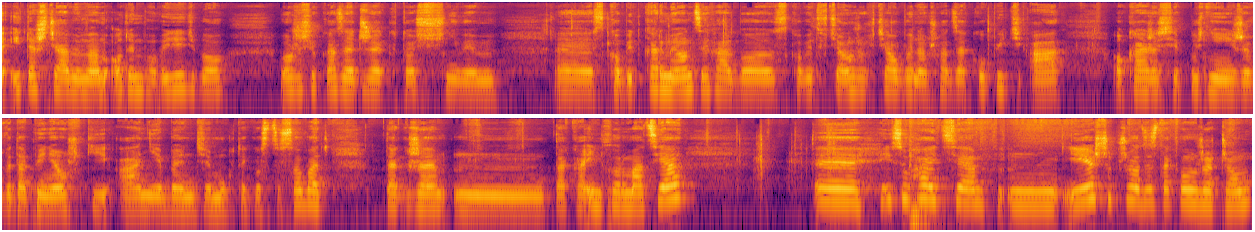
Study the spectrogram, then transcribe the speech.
I też chciałabym Wam o tym powiedzieć, bo może się okazać, że ktoś, nie wiem, e, z kobiet karmiących albo z kobiet w ciąży chciałby na przykład zakupić, a okaże się później, że wyda pieniążki, a nie będzie mógł tego stosować. Także mm, taka informacja. E, I słuchajcie, mm, jeszcze przychodzę z taką rzeczą.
